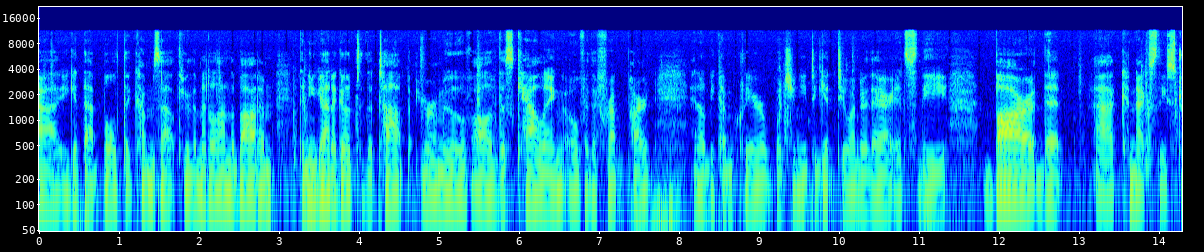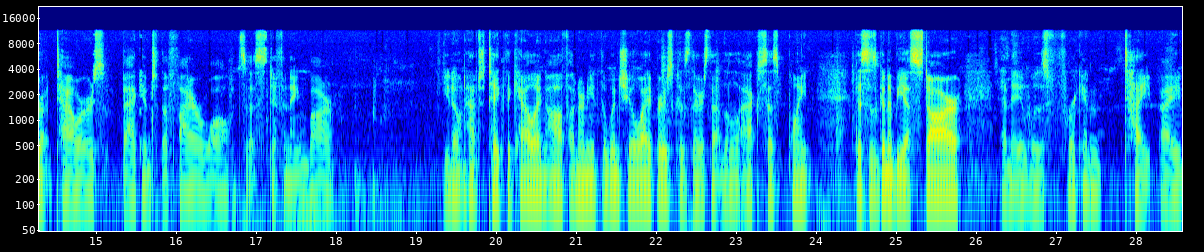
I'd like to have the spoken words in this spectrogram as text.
Uh, you get that bolt that comes out through the middle on the bottom. Then you got to go to the top, you remove all of this cowling over the front part and it'll become clear what you need to get to under there. It's the bar that uh, connects the strut towers back into the firewall. It's a stiffening bar. You don't have to take the cowling off underneath the windshield wipers because there's that little access point. This is going to be a star, and it was freaking tight. I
